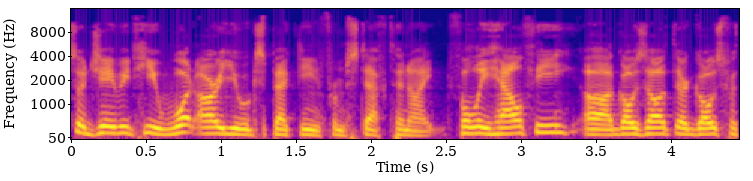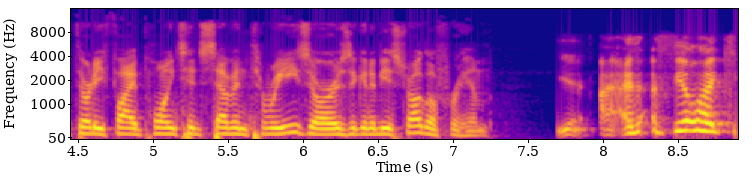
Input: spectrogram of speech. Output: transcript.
So, JVT, what are you expecting from Steph tonight? Fully healthy, uh, goes out there, goes for 35 points, hits seven threes, or is it going to be a struggle for him? Yeah, I, I feel like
